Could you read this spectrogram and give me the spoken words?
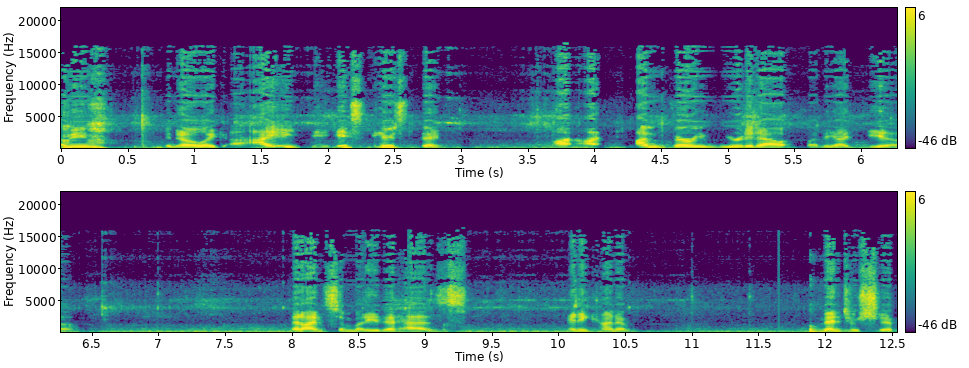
I mean, you know, like I, it's here's the thing. I, I, am very weirded out by the idea that I'm somebody that has any kind of mentorship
